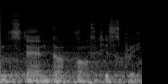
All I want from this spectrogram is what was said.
understand our past history.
